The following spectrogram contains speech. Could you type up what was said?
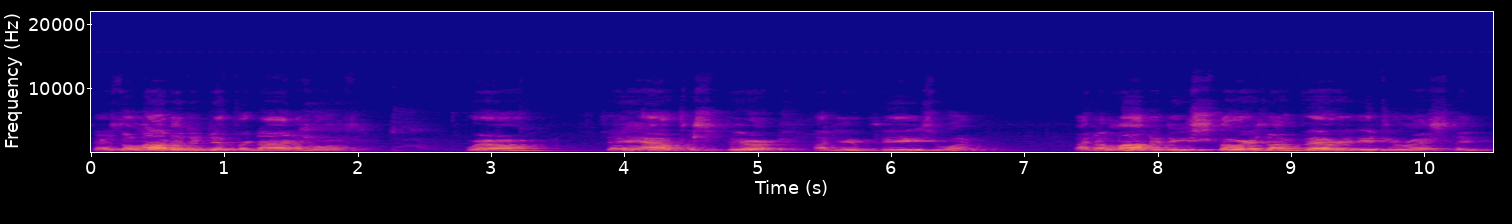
There's a lot of the different animals where they have the spirit and you appease one. And a lot of these stories are very interesting.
